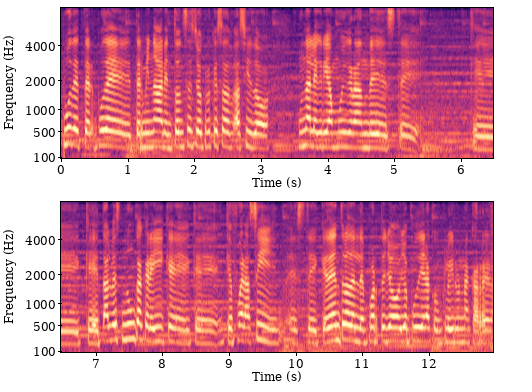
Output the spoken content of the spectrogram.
pude, ter, pude terminar. Entonces yo creo que eso ha sido una alegría muy grande este, que, que, tal vez nunca creí que, que, fuera así, este, que dentro del deporte yo, yo pudiera concluir una carrera.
